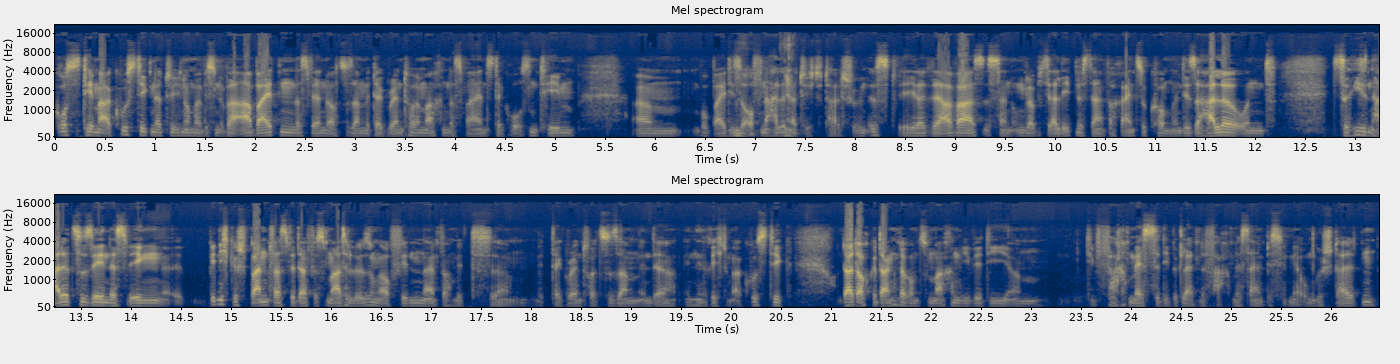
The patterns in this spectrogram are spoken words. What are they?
großes Thema Akustik natürlich noch mal ein bisschen überarbeiten. Das werden wir auch zusammen mit der Grand Hall machen. Das war eines der großen Themen. Ähm, wobei diese offene Halle ja. natürlich total schön ist. Wer jeder da war, es ist ein unglaubliches Erlebnis, da einfach reinzukommen in diese Halle und diese Riesenhalle zu sehen. Deswegen äh, bin ich gespannt, was wir da für smarte Lösungen auch finden, einfach mit, ähm, mit der Grand Hall zusammen in der in Richtung Akustik und da halt auch Gedanken darum zu machen, wie wir die ähm, die Fachmesse, die begleitende Fachmesse ein bisschen mehr umgestalten,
